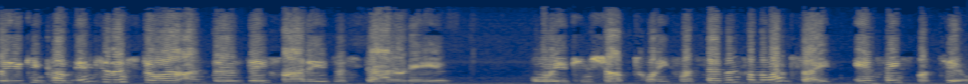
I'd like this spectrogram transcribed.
So you can come into the store on Thursday, Fridays, or Saturdays, or you can shop 24-7 from the website and Facebook, too.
